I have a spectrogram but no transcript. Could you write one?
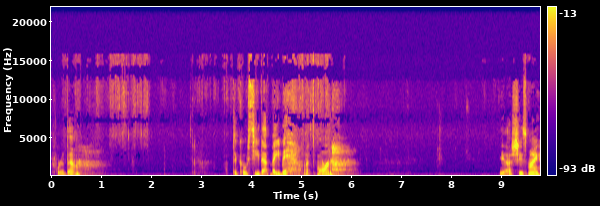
for them to go see that baby when it's born. Yeah, she's my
